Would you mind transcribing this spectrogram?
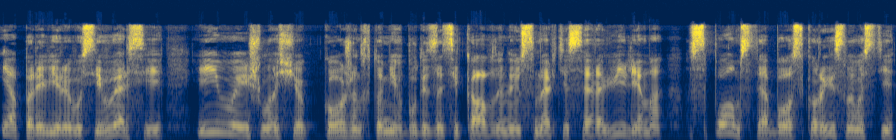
Я перевірив усі версії, і вийшло, що кожен, хто міг бути зацікавлений у смерті сера Вільяма, з помсти або з корисливості,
